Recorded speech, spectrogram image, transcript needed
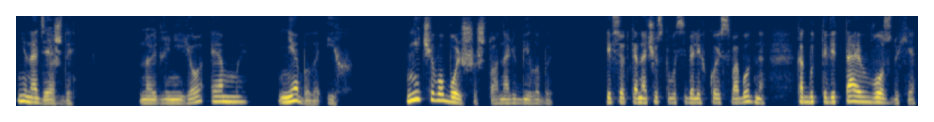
ни надежды. Но и для нее, Эммы, не было их. Ничего больше, что она любила бы. И все-таки она чувствовала себя легко и свободно, как будто витая в воздухе,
